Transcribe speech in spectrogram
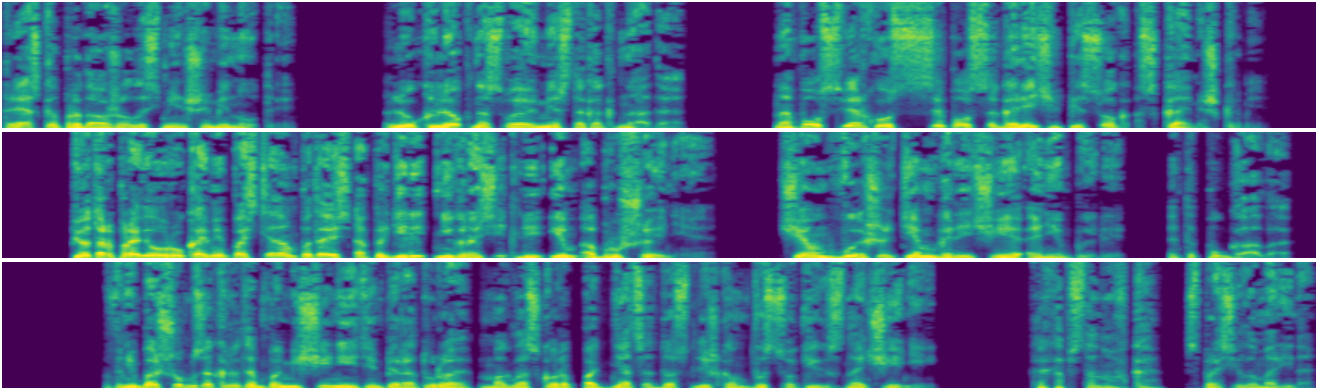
Тряска продолжалась меньше минуты. Люк лег на свое место как надо. На пол сверху сыпался горячий песок с камешками. Петр провел руками по стенам, пытаясь определить, не грозит ли им обрушение. Чем выше, тем горячее они были. Это пугало. В небольшом закрытом помещении температура могла скоро подняться до слишком высоких значений. — Как обстановка? — спросила Марина.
